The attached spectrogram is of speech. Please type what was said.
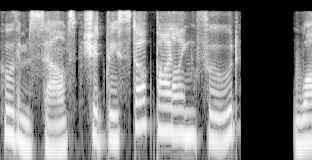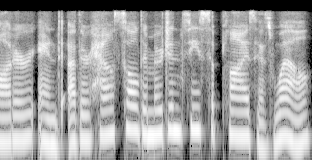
who themselves should be stockpiling food, water and other household emergency supplies as well,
